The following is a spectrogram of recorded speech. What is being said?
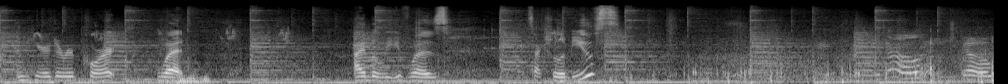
I'm here to report what I believe was sexual abuse. Go.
